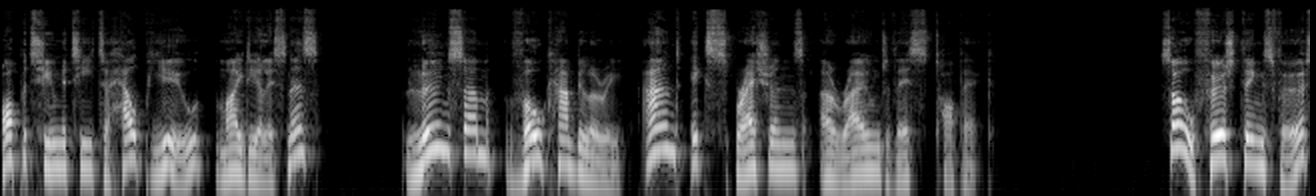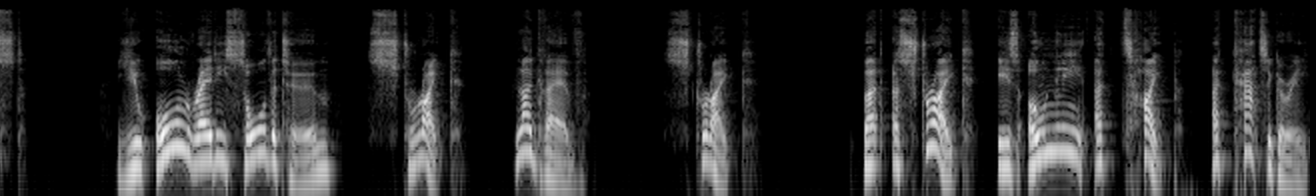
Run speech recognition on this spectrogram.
opportunity to help you, my dear listeners, learn some vocabulary and expressions around this topic. So, first things first, you already saw the term strike, la grève, strike. But a strike is only a type, a category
